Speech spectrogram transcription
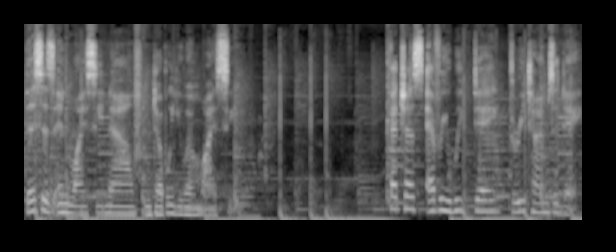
This is NYC Now from WNYC. Catch us every weekday, three times a day,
